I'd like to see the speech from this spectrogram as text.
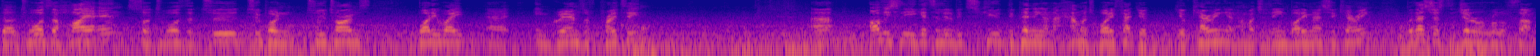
the towards the higher end, so towards the two 2.2 times body weight uh, in grams of protein. Uh, obviously, it gets a little bit skewed depending on how much body fat you're you're carrying and how much lean body mass you're carrying, but that's just the general rule of thumb.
